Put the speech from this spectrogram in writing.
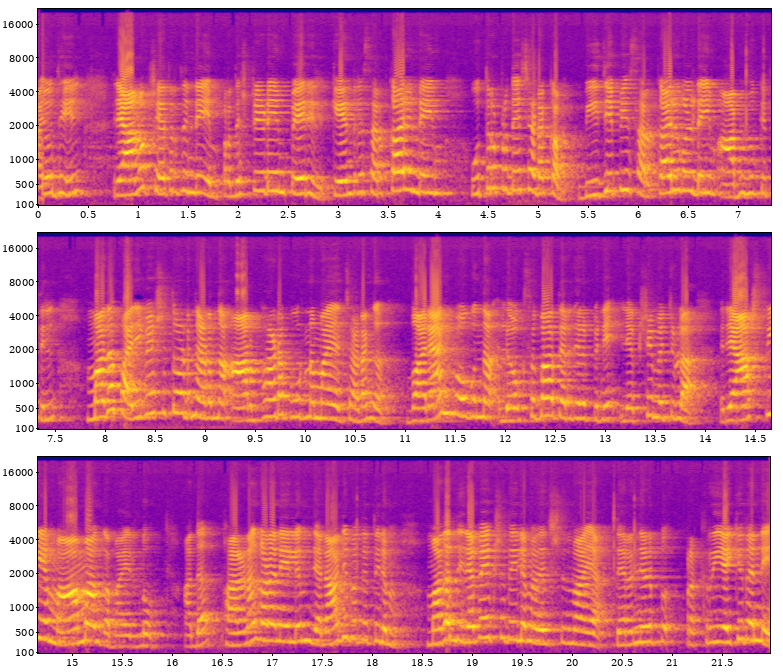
അയോധ്യയിൽ രാമക്ഷേത്രത്തിന്റെയും പ്രതിഷ്ഠയുടെയും പേരിൽ കേന്ദ്ര സർക്കാരിന്റെയും ഉത്തർപ്രദേശ് അടക്കം ബി ജെ പി സർക്കാരുകളുടെയും ആഭിമുഖ്യത്തിൽ മതപരിവേഷത്തോടെ നടന്ന ആർഭാടപൂർണമായ ചടങ്ങ് വരാൻ പോകുന്ന ലോക്സഭാ തെരഞ്ഞെടുപ്പിനെ ലക്ഷ്യം വെച്ചുള്ള രാഷ്ട്രീയ മാമാങ്കമായിരുന്നു. അത് ഭരണഘടനയിലും ജനാധിപത്യത്തിലും മതനിരപേക്ഷതയിലും അധിഷ്ഠിതമായ തെരഞ്ഞെടുപ്പ് പ്രക്രിയയ്ക്ക് തന്നെ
